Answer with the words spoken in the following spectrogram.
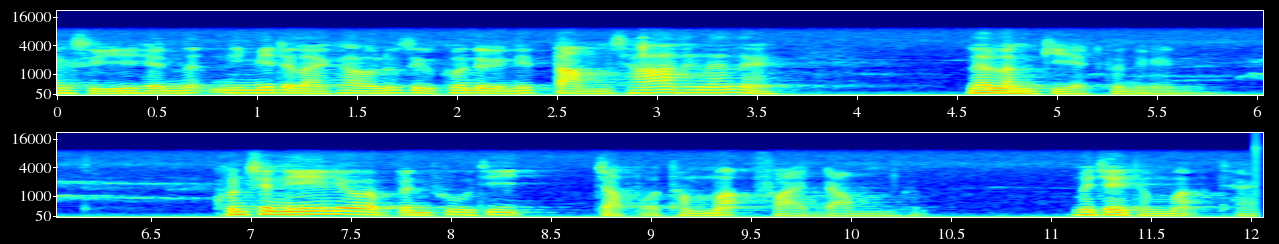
งสีเห็นนิมิตอะไรเข้า รู้สึกคนอื่นนี่ต่ำช้าทั้งนั้นเลย แล้วรังเกียจคนอื่น คนเช่นนี้เรียกว่าเป็นผู้ที่จับเอาธรรมะฝ่ายดำครับ ไม่ใช่ธรรมะแท้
